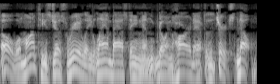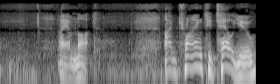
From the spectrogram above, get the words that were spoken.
oh, well, Monte's just really lambasting and going hard after the church. No, I am not. I'm trying to tell you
